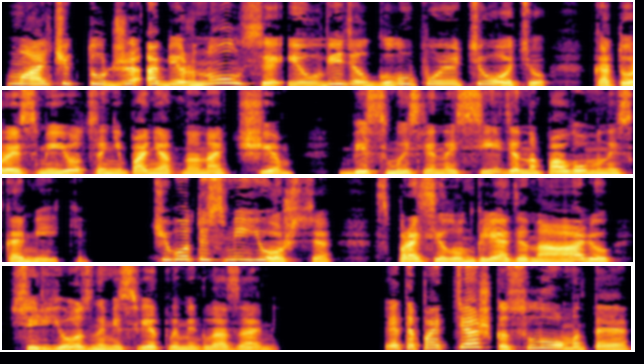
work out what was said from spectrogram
Мальчик тут же обернулся и увидел глупую тетю, которая смеется непонятно над чем, бессмысленно сидя на поломанной скамейке. «Чего ты смеешься?» — спросил он, глядя на Алю серьезными светлыми глазами. «Это подтяжка сломатая,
